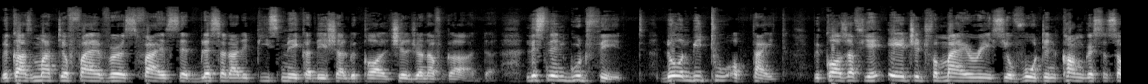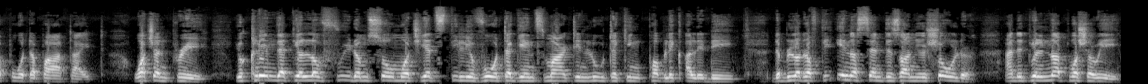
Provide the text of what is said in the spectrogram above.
Because Matthew 5 verse 5 said, Blessed are the peacemaker, they shall be called children of God. Listen in good faith. Don't be too uptight. Because of your hatred for my race, you vote in Congress to support apartheid. Watch and pray. You claim that you love freedom so much, yet still you vote against Martin Luther King public holiday. The blood of the innocent is on your shoulder, and it will not wash away.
